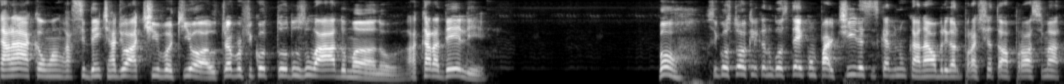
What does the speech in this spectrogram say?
Caraca, um acidente radioativo aqui, ó. O Trevor ficou todo zoado, mano. A cara dele. Bom, se gostou, clica no gostei, compartilha, se inscreve no canal. Obrigado por assistir, até uma próxima.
